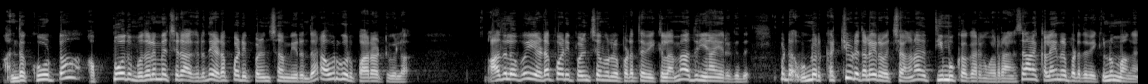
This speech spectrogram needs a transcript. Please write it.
அந்த கூட்டம் அப்போது முதலமைச்சராக இருந்த எடப்பாடி பழனிசாமி இருந்தார். அவருக்கு ஒரு பாராட்டு விழா. அதில் போய் எடப்பாடி பழனிசாமி அவர்கள் படத்தை வைக்கலாமே அது நியாயம் இருக்குது. பட் இன்னொரு கட்சியோட தலைவர் வச்சாங்கன்னா அது திமுக காரங்க வர்றாங்க. சார் ஆனால் கலைஞர் படத்தை வைக்கணுமாங்க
